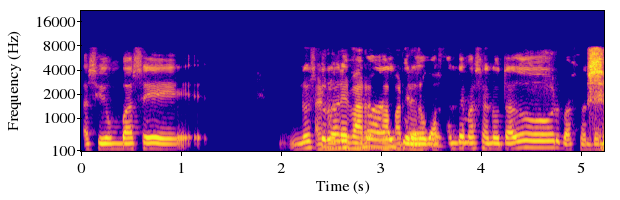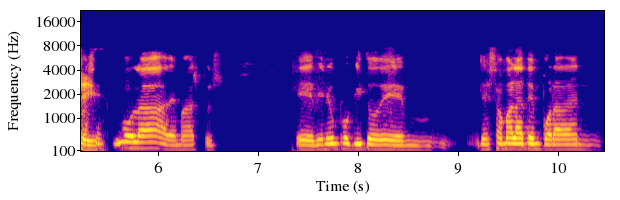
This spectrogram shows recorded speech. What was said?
ha sido un base, no es que mal, pero bastante más anotador, bastante más en bola, además pues eh, viene un poquito de, de esa mala temporada en,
